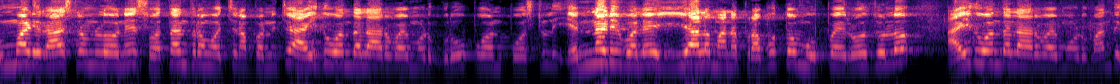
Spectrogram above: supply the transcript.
ఉమ్మడి రాష్ట్రంలోనే స్వతంత్రం వచ్చినప్పటి నుంచి ఐదు వందల అరవై మూడు గ్రూప్ వన్ పోస్టులు ఎన్నడి వలే ఇవాళ మన ప్రభుత్వం ముప్పై రోజుల్లో ఐదు వందల అరవై మూడు మంది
